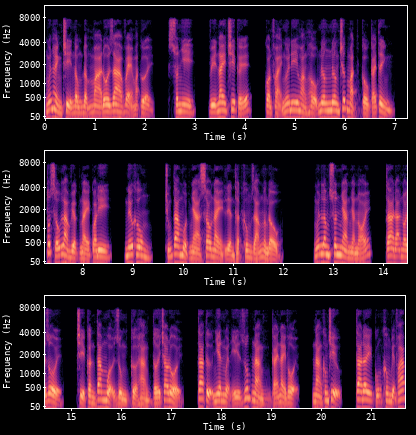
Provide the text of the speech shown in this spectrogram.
Nguyễn Hành chỉ nồng đậm mà đôi ra vẻ mặt cười, Xuân Nhi, vì nay chi kế, còn phải ngươi đi hoàng hậu nương nương trước mặt cầu cái tình, tốt xấu làm việc này qua đi, nếu không, chúng ta một nhà sau này liền thật không dám ngẩng đầu. Nguyễn Lâm Xuân nhàn nhàn nói, ta đã nói rồi, chỉ cần tam muội dùng cửa hàng tới trao đổi, ta tự nhiên nguyện ý giúp nàng cái này vội, nàng không chịu, ta đây cũng không biện pháp.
